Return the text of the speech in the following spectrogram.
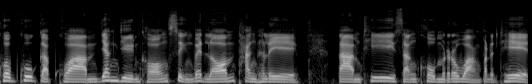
ควบคู่กับความยั่งยืนของสิ่งแวดล้อมทางทะเล ตามที่สังคมระหว่างประเทศ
